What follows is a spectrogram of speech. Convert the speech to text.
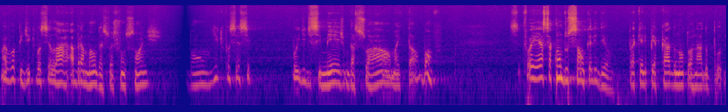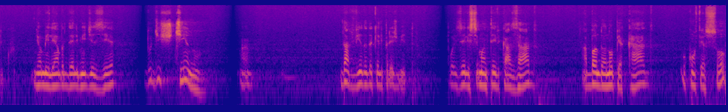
mas vou pedir que você lá abra mão das suas funções. Bom, e que você se cuide de si mesmo, da sua alma e tal. Bom, foi essa condução que ele deu. para aquele pecado não tornado público. E eu me lembro dele me dizer do destino né, da vida daquele presbítero. Pois ele se manteve casado, abandonou o pecado, o confessou,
